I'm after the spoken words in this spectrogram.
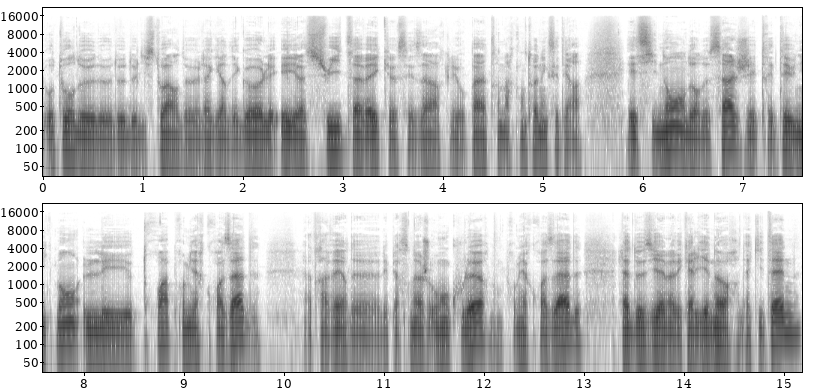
autour de, de, de, de l'histoire de la guerre des Gaules et la suite avec César, Cléopâtre, Marc-Antoine, etc. Et sinon, en dehors de ça, j'ai traité uniquement les trois premières croisades à travers de- des personnages hauts en couleur. Donc première croisade, la deuxième avec Aliénor d'Aquitaine,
